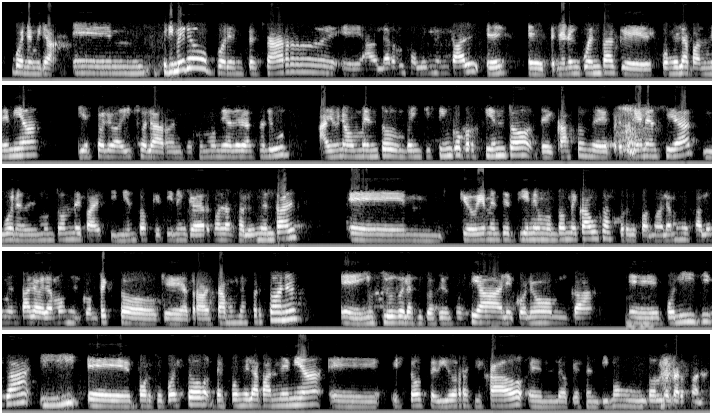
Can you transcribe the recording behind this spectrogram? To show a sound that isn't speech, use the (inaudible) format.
Bueno, mira, em, primero por empezar a hablar de salud mental es tener en cuenta que después de la pandemia, y esto lo ha dicho la Organización Mundial de la Salud, hay un aumento de un 25% de casos de depresión y ansiedad y bueno, de un montón de padecimientos que tienen que ver con la salud mental, eh, que obviamente tiene un montón de causas, porque cuando hablamos de salud mental hablamos del contexto que atravesamos las personas, eh, incluso la situación social, económica, eh, política y, eh, por supuesto, después de la pandemia, esto se vio reflejado en lo que sentimos un montón de personas.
